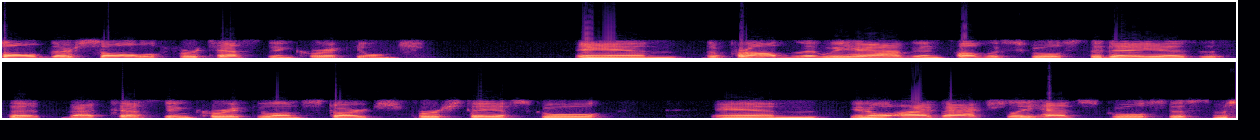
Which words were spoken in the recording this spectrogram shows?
sold their soul for testing curriculums. And the problem that we have in public schools today is is that that testing curriculum starts first day of school. And you know, I've actually had school systems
